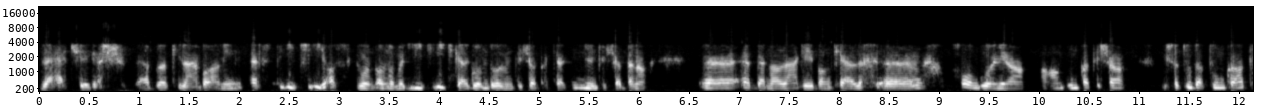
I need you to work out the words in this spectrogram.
lehetséges ebből kilábalni. Ezt így, így azt gondolom, hogy így, így kell gondolnunk, és abban kell hinnünk, és ebben a ebben a lágéban kell hangolni a, a hangunkat és a, és a tudatunkat,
